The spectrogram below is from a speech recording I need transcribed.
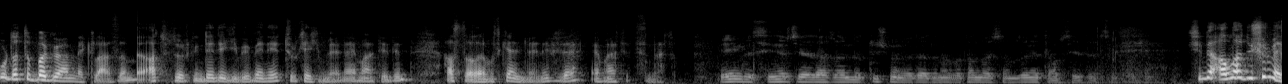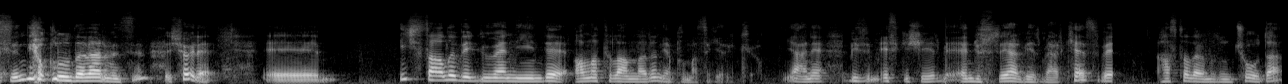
Burada tıbba güvenmek lazım. Atatürk'ün dediği gibi beni Türk hekimlerine emanet edin. Hastalarımız kendilerini bize emanet etsinler. Beyin ve sinir cerrahlarına düşmemek adına vatandaşlarımıza ne tavsiye edersiniz hocam? Şimdi Allah düşürmesin, yokluğunu da vermesin. Şöyle, e, iç sağlığı ve güvenliğinde anlatılanların yapılması gerekiyor. Yani bizim Eskişehir endüstriyel bir merkez ve hastalarımızın çoğu da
